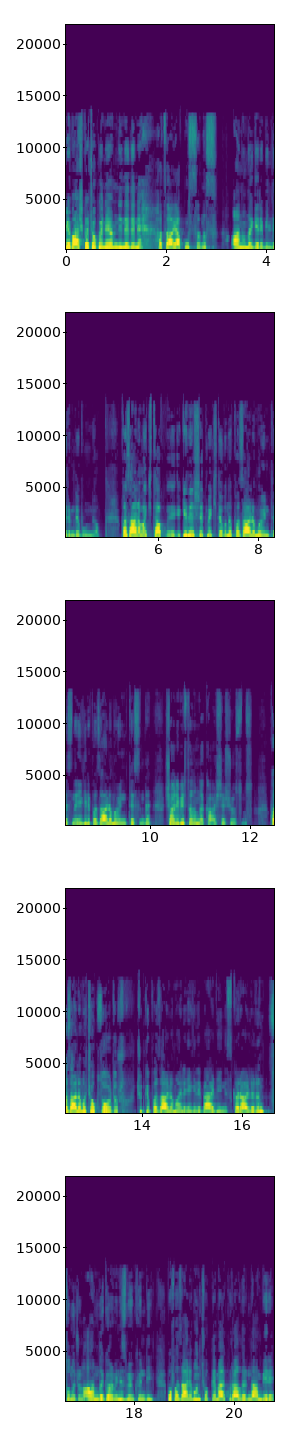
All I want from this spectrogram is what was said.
Bir başka çok önemli nedeni hata yapmışsanız anında geri bildirimde bulunuyor. Pazarlama kitap, e, genel işletme kitabında pazarlama ünitesinde, ilgili pazarlama ünitesinde şöyle bir tanımla karşılaşıyorsunuz. Pazarlama çok zordur. Çünkü pazarlama ile ilgili verdiğiniz kararların sonucunu anında görmeniz mümkün değil. Bu pazarlamanın çok temel kurallarından biri.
